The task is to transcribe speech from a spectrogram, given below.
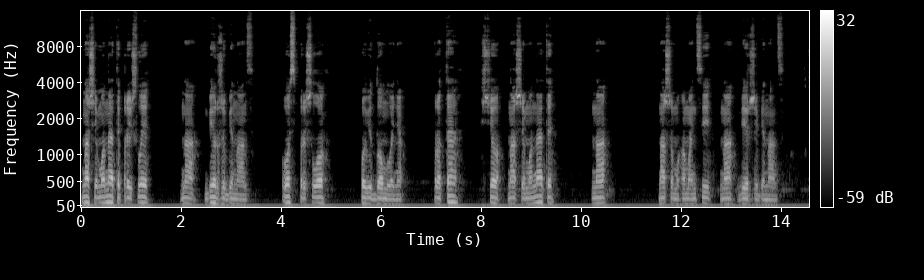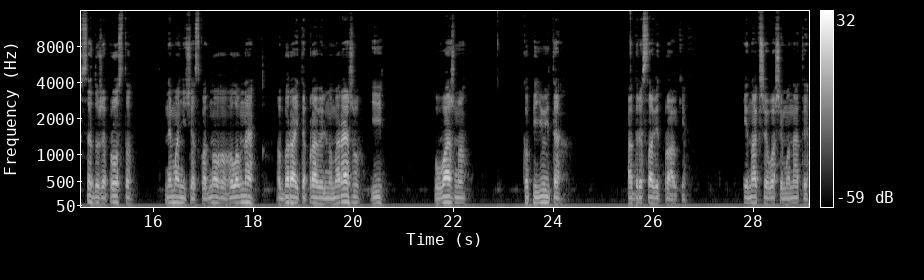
наші монети прийшли на біржу Binance. Ось прийшло повідомлення про те, що наші монети на нашому гаманці на біржі Binance. Все дуже просто, нема нічого складного. Головне, обирайте правильну мережу і уважно копіюйте адреса відправки. Інакше ваші монети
